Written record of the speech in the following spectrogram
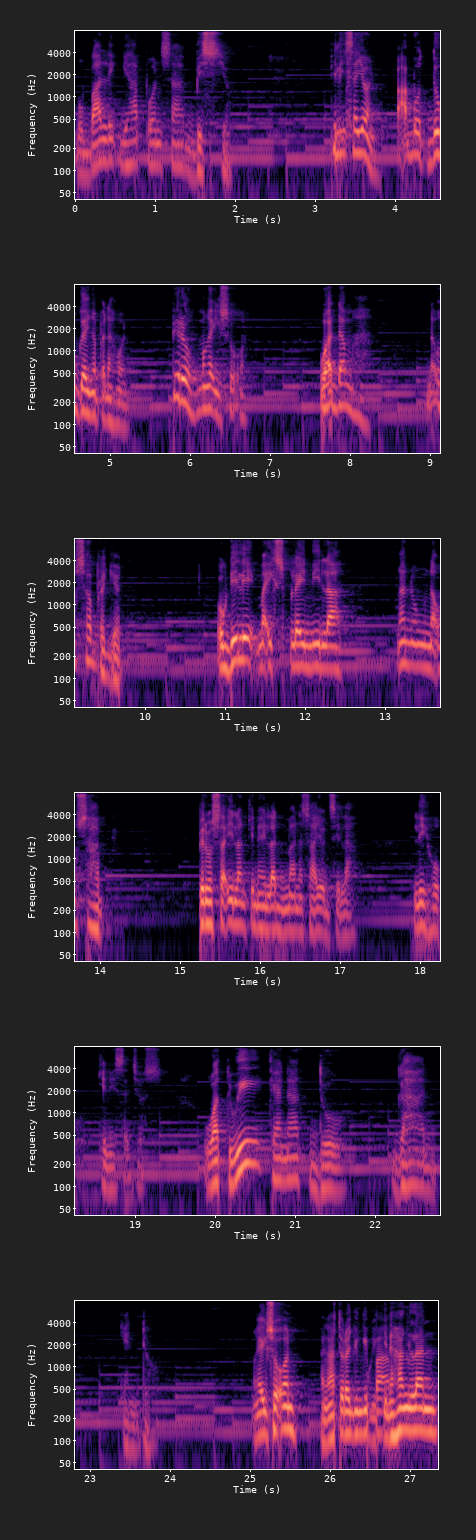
mubalik gihapon sa bisyo. Dili sa yon, paabot dugay nga panahon. Pero mga isuon, wadam ha, nausab ra gyud. Og dili ma-explain nila nganong nausab. Pero sa ilang kinahiladman nasayod sila, lihok kini sa Dios. What we cannot do, God can do. Mga igsuon, ang ato ra yung kinahanglan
